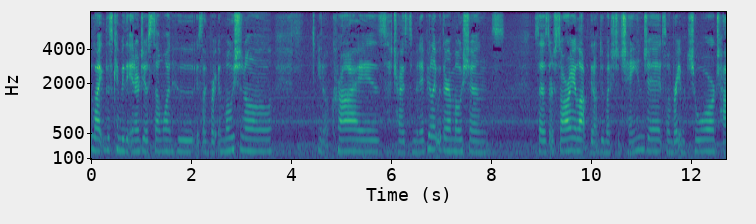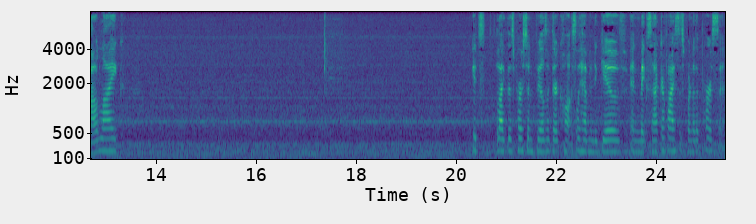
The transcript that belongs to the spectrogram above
like this can be the energy of someone who is like very emotional, you know, cries, tries to manipulate with their emotions, says they're sorry a lot, but they don't do much to change it. Someone very immature, childlike. It's like this person feels like they're constantly having to give and make sacrifices for another person.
